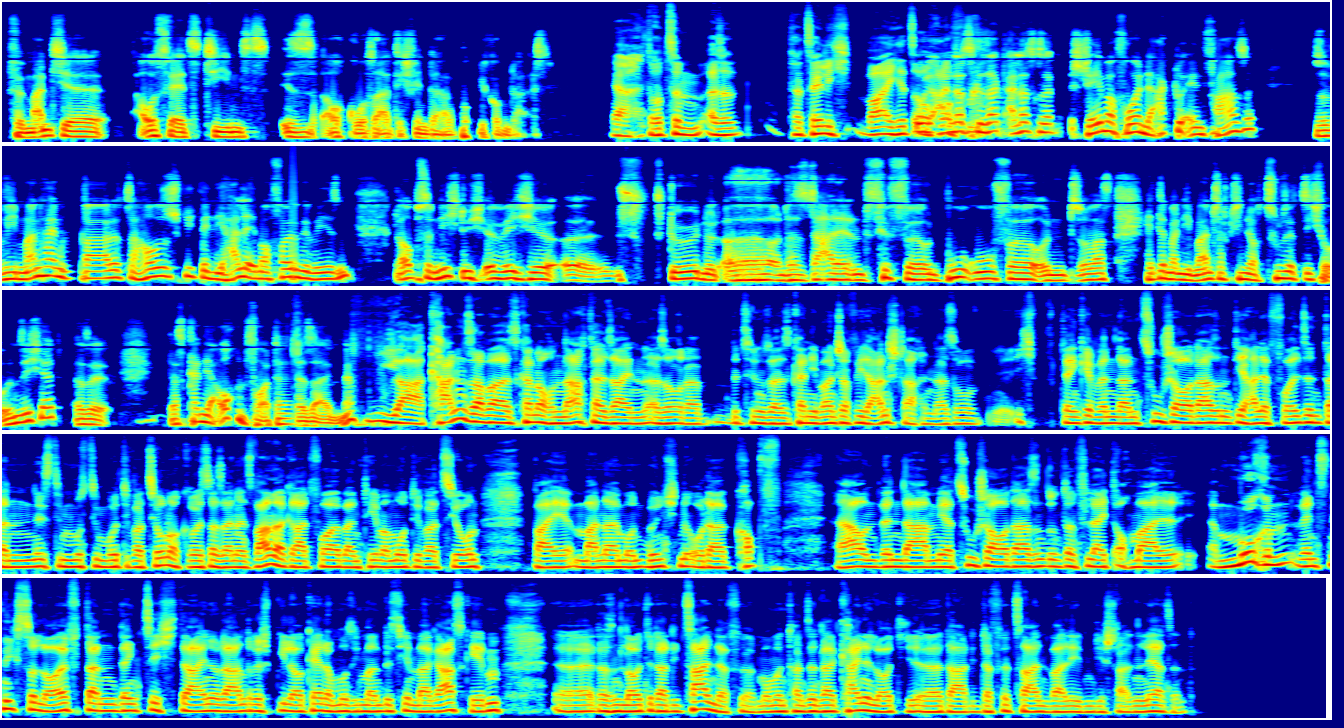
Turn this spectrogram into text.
für manche Auswärtsteams ist es auch großartig, wenn da Publikum da ist. Ja, trotzdem, also tatsächlich war ich jetzt auch. Oder anders gesagt, anders gesagt, stell dir mal vor, in der aktuellen Phase, so wie Mannheim gerade zu Hause spielt, wenn die Halle immer voll gewesen, glaubst du nicht durch irgendwelche äh, Stöhne und, äh, und das ist da und Pfiffe und Buhrufe und sowas, hätte man die Mannschaft nicht noch zusätzlich verunsichert? Also das kann ja auch ein Vorteil sein, ne? Ja, kann es, aber es kann auch ein Nachteil sein, also oder beziehungsweise es kann die Mannschaft wieder anstacheln. Also ich denke, wenn dann Zuschauer da sind, die Halle voll sind, dann ist die, muss die Motivation auch größer sein. Jetzt waren wir gerade vorher beim Thema Motivation bei Mannheim und München oder Kopf. Ja, und wenn da mehr Zuschauer da sind und dann vielleicht auch mal murren, wenn es nicht so läuft, dann denkt sich der ein oder andere Spieler, okay, da muss ich mal ein bisschen mehr Gas geben. Äh, da sind Leute da, die zahlen dafür. Und momentan sind halt keine Leute äh, da, die dafür zahlen, weil eben die Stadien leer sind.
